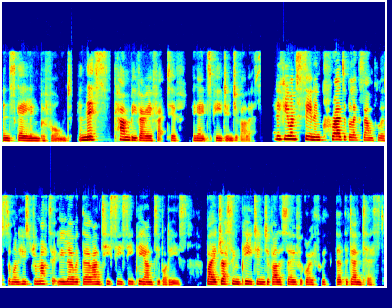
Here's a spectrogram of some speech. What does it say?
and scaling performed. And this can be very effective against P. gingivalis. And if you want to see an incredible example of someone who's dramatically lowered their anti CCP antibodies by addressing P. gingivalis overgrowth with, at the dentist,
